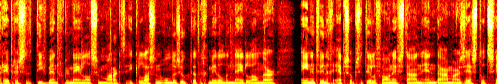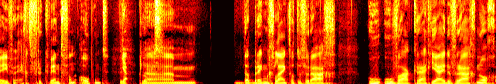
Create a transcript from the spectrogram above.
representatief bent voor de Nederlandse markt. Ik las een onderzoek dat de gemiddelde Nederlander 21 apps op zijn telefoon heeft staan en daar maar 6 tot 7 echt frequent van opent. Ja, klopt. Ehm, dat brengt me gelijk tot de vraag, hoe, hoe vaak krijg jij de vraag nog,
